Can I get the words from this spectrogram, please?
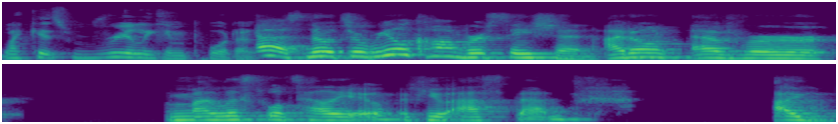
Like it's really important. Yes, no, it's a real conversation. I don't ever, my list will tell you if you ask them. I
